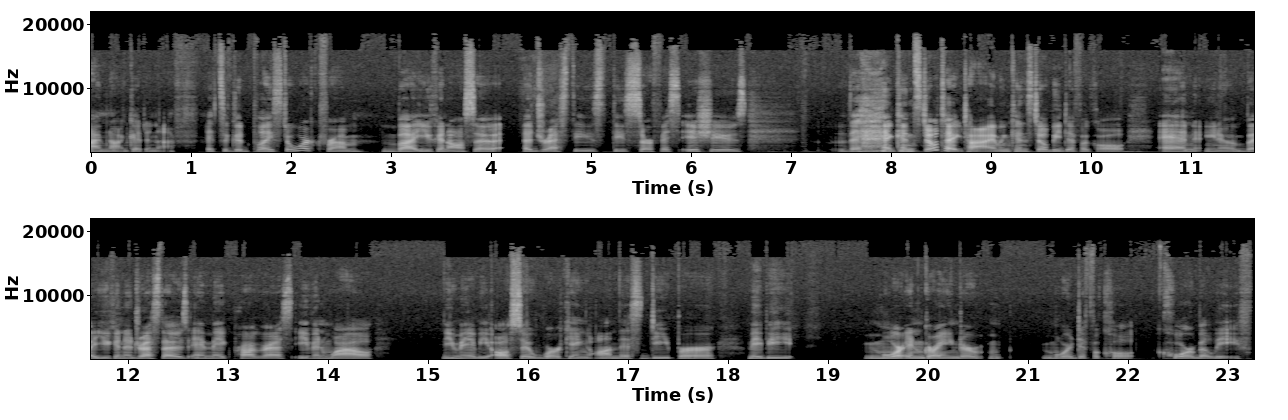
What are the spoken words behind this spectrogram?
I'm not good enough. It's a good place to work from, but you can also address these these surface issues that can still take time and can still be difficult and you know but you can address those and make progress even while you may be also working on this deeper maybe more ingrained or more difficult core belief.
